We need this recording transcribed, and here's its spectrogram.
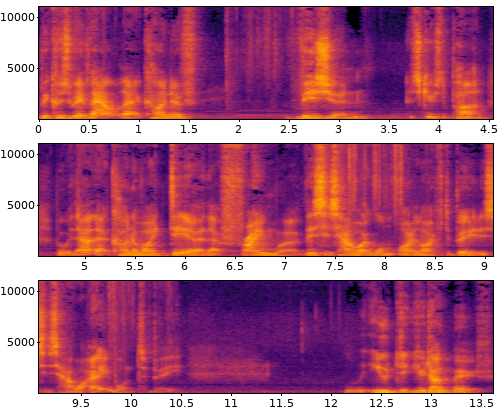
Because without that kind of vision, excuse the pun, but without that kind of idea, that framework, this is how I want my life to be, this is how I want to be, you you don't move.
